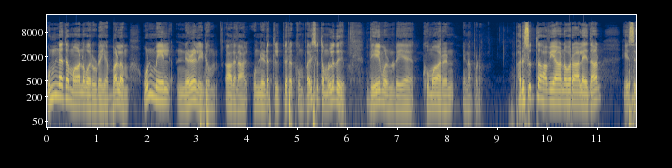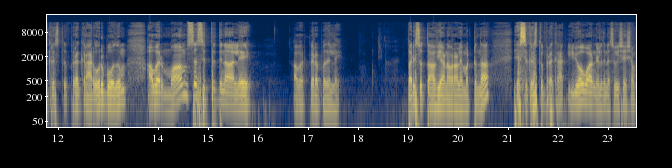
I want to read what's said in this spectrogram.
உன்னதமானவருடைய பலம் உன்மேல் நிழலிடும். ஆதலால் உன்னிடத்தில் பிறக்கும் பரிசுத்தம் உள்ளது. தேவனுடைய குமாரன் எனப்படும். பரிசுத்த ஆவியானவராலே தான் இயேசு கிறிஸ்து பிறக்கிறார். ஒருபோதும் அவர் மாம்ச சித்தத்தினாலே அவர் பிறப்பதில்லை. பரிசுத்த ஆவியானவராலே மட்டும்தான் இயேசு கிறிஸ்து பிறக்கிறார். யோவான் எழுதின சுவிசேஷம்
